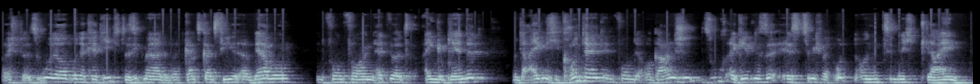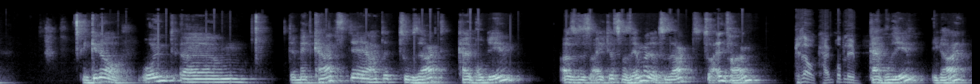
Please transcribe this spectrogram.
beispielsweise Urlaub oder Kredit, da sieht man ja, da wird ganz, ganz viel äh, Werbung in Form von AdWords eingeblendet. Und der eigentliche Content in Form der organischen Suchergebnisse ist ziemlich weit unten und ziemlich klein. Genau. Und ähm, der Matt Katz, der hat dazu gesagt, kein Problem. Also das ist eigentlich das, was er immer dazu sagt, zu allen Fragen. Genau, kein Problem. Kein Problem, egal.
